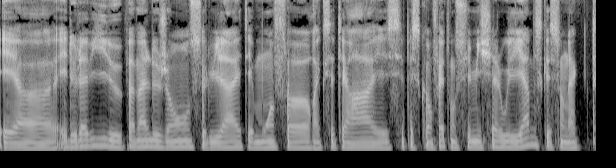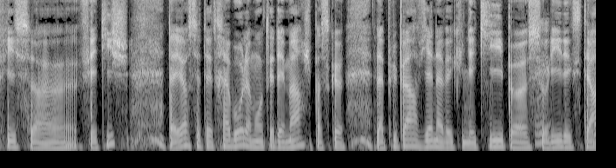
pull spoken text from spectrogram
et, et de l'avis de pas mal de gens, celui-là était moins fort, etc. Et c'est parce qu'en fait on suit Michelle Williams, qui est son actrice fétiche. D'ailleurs c'était très beau la montée des marches parce que la plupart viennent avec une équipe solide, etc.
